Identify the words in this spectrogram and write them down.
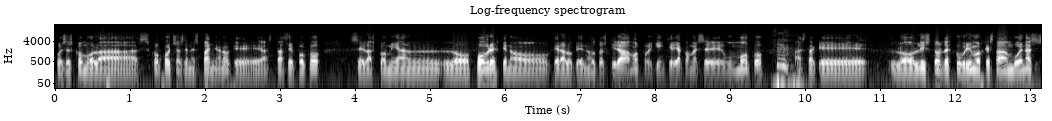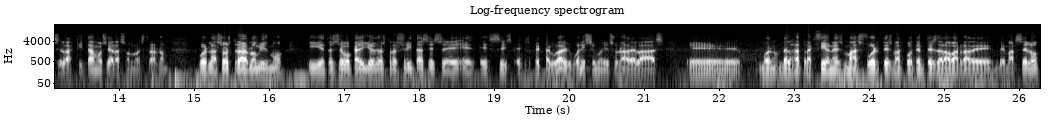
pues es como las cocochas en España, ¿no? Que hasta hace poco se las comían los pobres, que no que era lo que nosotros tirábamos, porque quien quería comerse un moco, hasta que los listos descubrimos que estaban buenas y se las quitamos y ahora son nuestras, ¿no? Pues las ostras lo mismo, y entonces ese bocadillo de ostras fritas es, eh, es, es, espectacular, es buenísimo y es una de las, eh, bueno, de las atracciones más fuertes, más potentes de la barra de, Marcelo.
